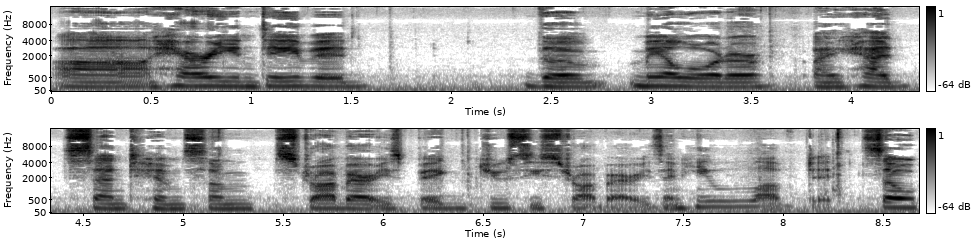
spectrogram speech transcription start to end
uh, Harry and David the mail order, I had sent him some strawberries, big juicy strawberries, and he loved it. So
